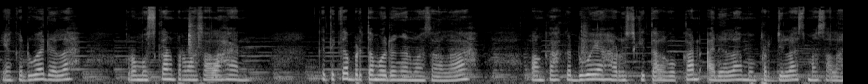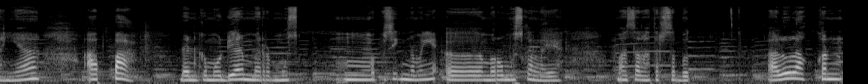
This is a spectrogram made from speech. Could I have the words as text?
Yang kedua adalah rumuskan permasalahan. Ketika bertemu dengan masalah, Langkah kedua yang harus kita lakukan adalah memperjelas masalahnya apa dan kemudian meremus mm, apa sih namanya e, merumuskan lah ya masalah tersebut. Lalu lakukan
